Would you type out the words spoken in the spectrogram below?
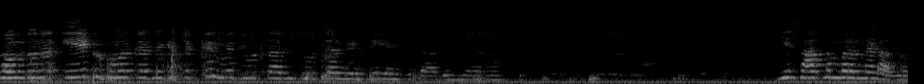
हम दोनों एक गोल करने के चक्कर में दो चार दो चार घंटे यहीं बिता देंगे आराम से। ये सात नंबर अंदर डाल लो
